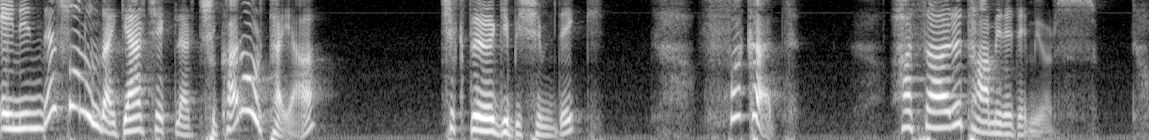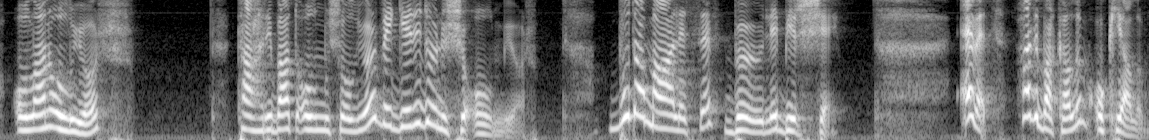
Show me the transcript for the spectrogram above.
Eninde sonunda gerçekler çıkar ortaya. Çıktığı gibi şimdik. Fakat hasarı tamir edemiyoruz. Olan oluyor. Tahribat olmuş oluyor ve geri dönüşü olmuyor. Bu da maalesef böyle bir şey. Evet, hadi bakalım okuyalım.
